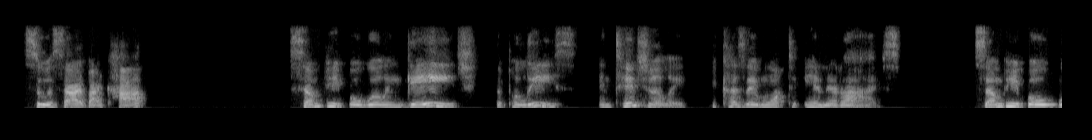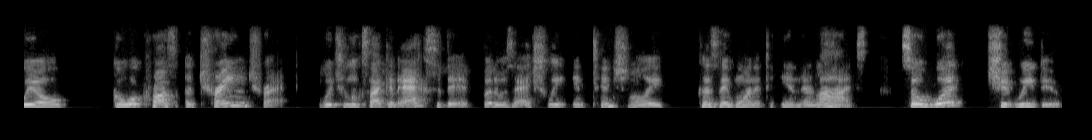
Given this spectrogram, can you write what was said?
suicide by cop. Some people will engage the police intentionally because they want to end their lives. Some people will go across a train track, which looks like an accident, but it was actually intentionally because they wanted to end their lives. So, what should we do?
